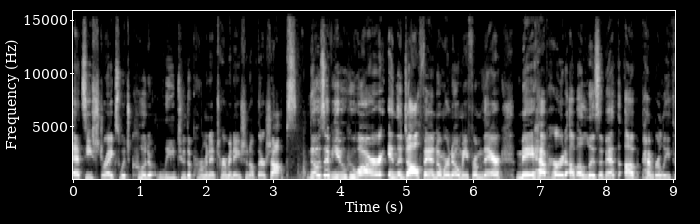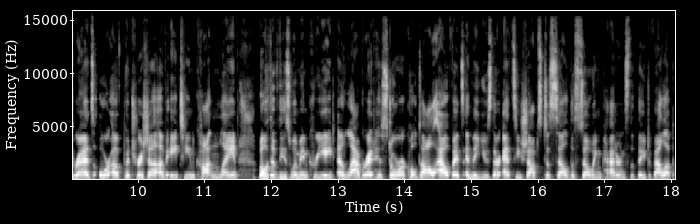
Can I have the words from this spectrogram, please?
Etsy strikes, which could lead to the permanent termination of their shops. Those of you who are in the doll fandom or know me from there may have heard of Elizabeth of Pemberley Threads or of Patricia of 18 Cotton Lane. Both of these women create elaborate historical doll outfits and they use their Etsy shops to sell the sewing patterns that they develop.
